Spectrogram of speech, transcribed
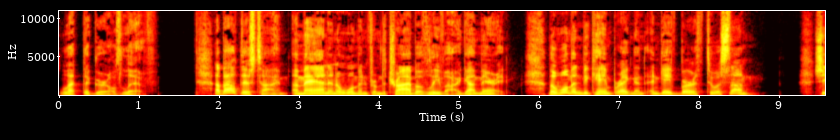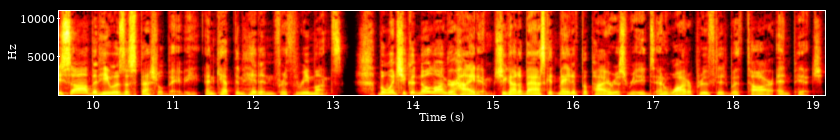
let the girls live. About this time, a man and a woman from the tribe of Levi got married. The woman became pregnant and gave birth to a son. She saw that he was a special baby and kept him hidden for three months. But when she could no longer hide him, she got a basket made of papyrus reeds and waterproofed it with tar and pitch.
